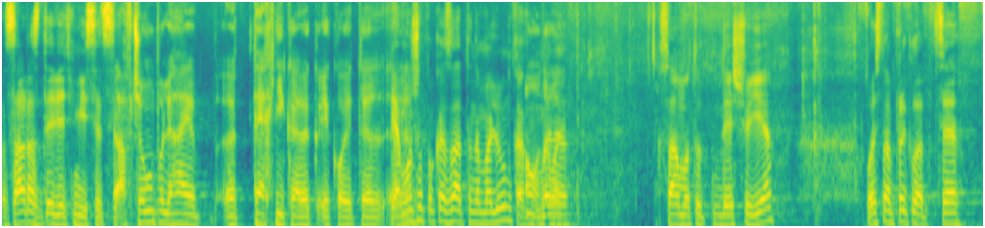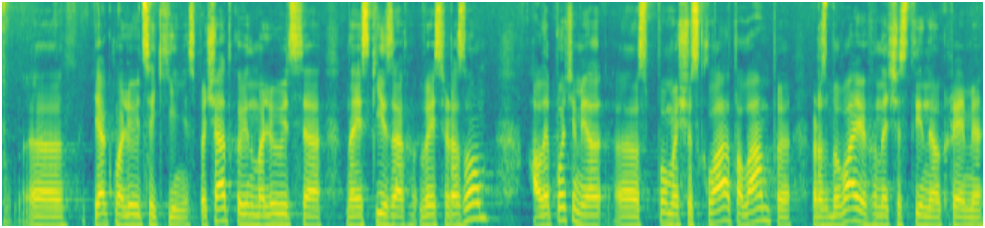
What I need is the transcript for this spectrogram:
Зараз 9 місяців. А в чому полягає е, техніка, як- якої ти. е, Я можу показати на малюнках. О, У мене давай. Саме тут дещо є. Ось, наприклад, це е, як малюється кінь. Спочатку він малюється на ескізах весь разом, але потім я е, з допомогою скла та лампи розбиваю його на частини окремі.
